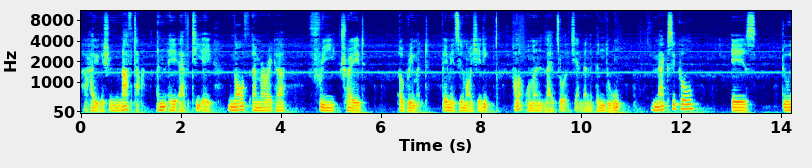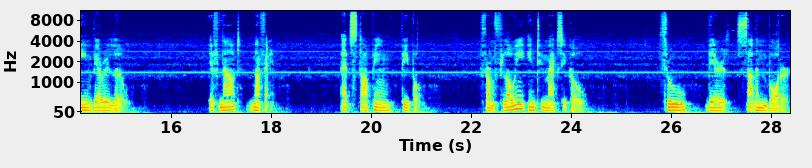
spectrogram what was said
啊。还有一个是 NAFTA，N-A-F-T-A，North America Free Trade Agreement，北美自由贸易协定。好了，我们来做简单的跟读。Mexico is doing very little, if not nothing. at stopping people from flowing into Mexico through their southern border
